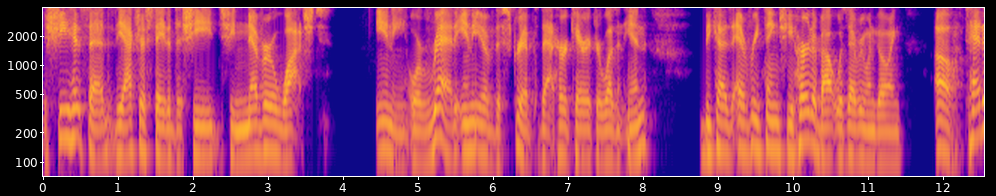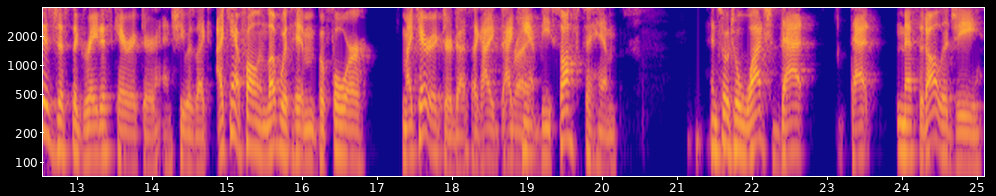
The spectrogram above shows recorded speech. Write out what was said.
she has said, the actress stated that she she never watched any or read any of the script that her character wasn't in because everything she heard about was everyone going, Oh, Ted is just the greatest character. And she was like, I can't fall in love with him before my character does. Like, I, I right. can't be soft to him. And so to watch that, that methodology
